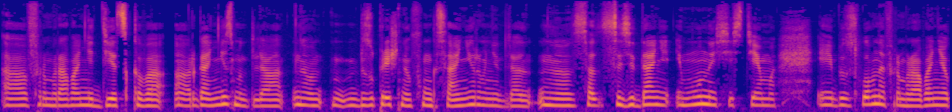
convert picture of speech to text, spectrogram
э, формирования детского организма, для э, безупречного функционирования, для э, созидания иммунной системы и, безусловно, формирования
